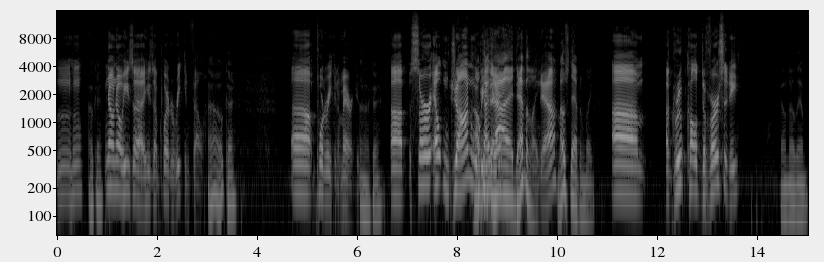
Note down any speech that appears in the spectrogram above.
Mm-hmm. Okay. No, no, he's a he's a Puerto Rican fella. Oh, okay. Uh, Puerto Rican American. Okay. Uh, Sir Elton John will okay. be there. Yeah, definitely. Yeah. Most definitely. Um, a group called Diversity. Don't know them.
